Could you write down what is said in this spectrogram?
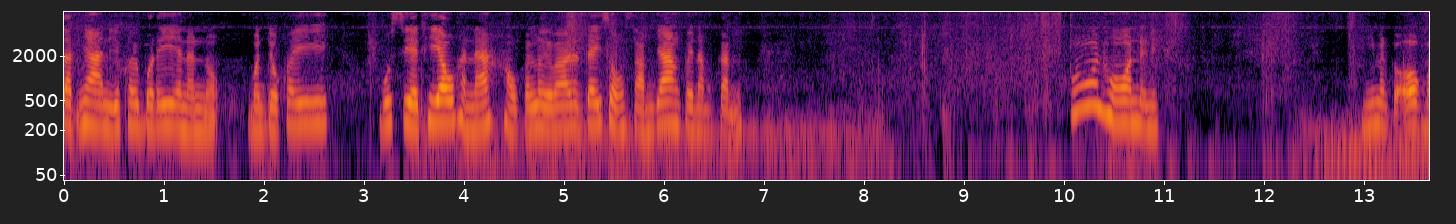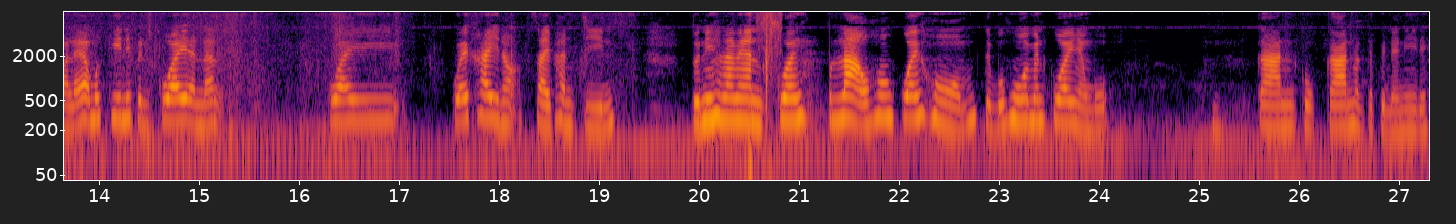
ตัดหญ้านี่จะค่อยบ่ได้อันนั้นเนาะมันจะค่อยบ่เสียเที่ยวหันนะเฮาก็เลยว่าได้สองสามย่างไปนำกันฮ้อนฮอนเลยนี่ นี่มันก็ออกมาแล้วเมื่อกี้นี่เป็นกล้วยอันนั้น กล้วยกล้วยไข่เนาะสายพันธุ์จีน ตัวนี้ฮะแม่นกล้วยคนลาห้องกล้วยหอม แต่บุหัวมันกล้วยอย่างบุการกกการมันจะเป็นอันนี้เด้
